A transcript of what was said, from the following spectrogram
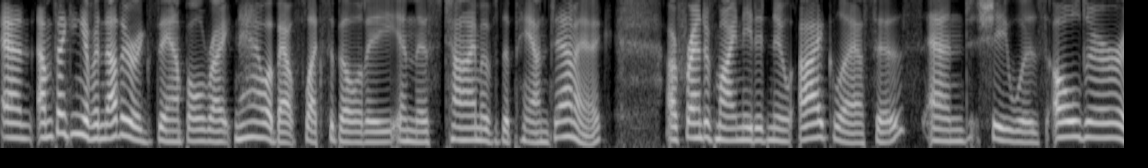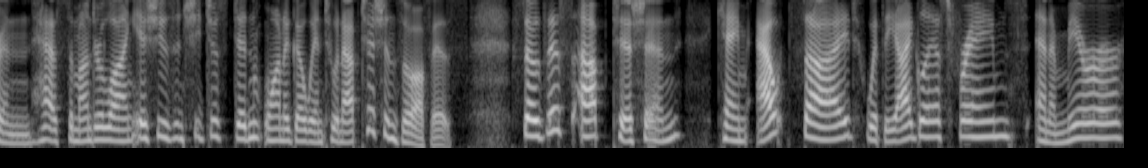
And I'm thinking of another example right now about flexibility in this time of the pandemic. A friend of mine needed new eyeglasses, and she was older and has some underlying issues, and she just didn't want to go into an optician's office. So, this optician came outside with the eyeglass frames and a mirror,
